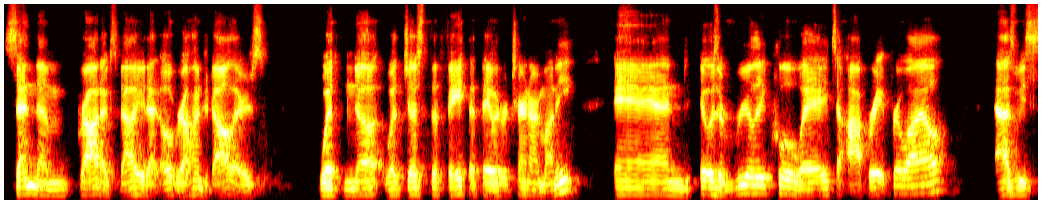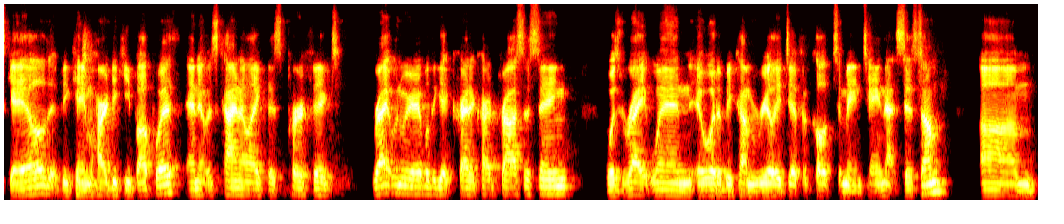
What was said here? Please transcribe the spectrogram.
send them products valued at over a hundred dollars with no with just the faith that they would return our money. And it was a really cool way to operate for a while. As we scaled, it became hard to keep up with. And it was kind of like this perfect, right when we were able to get credit card processing, was right when it would have become really difficult to maintain that system. Um,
